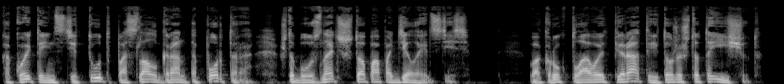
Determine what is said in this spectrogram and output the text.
Какой-то институт послал Гранта Портера, чтобы узнать, что папа делает здесь. Вокруг плавают пираты и тоже что-то ищут.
